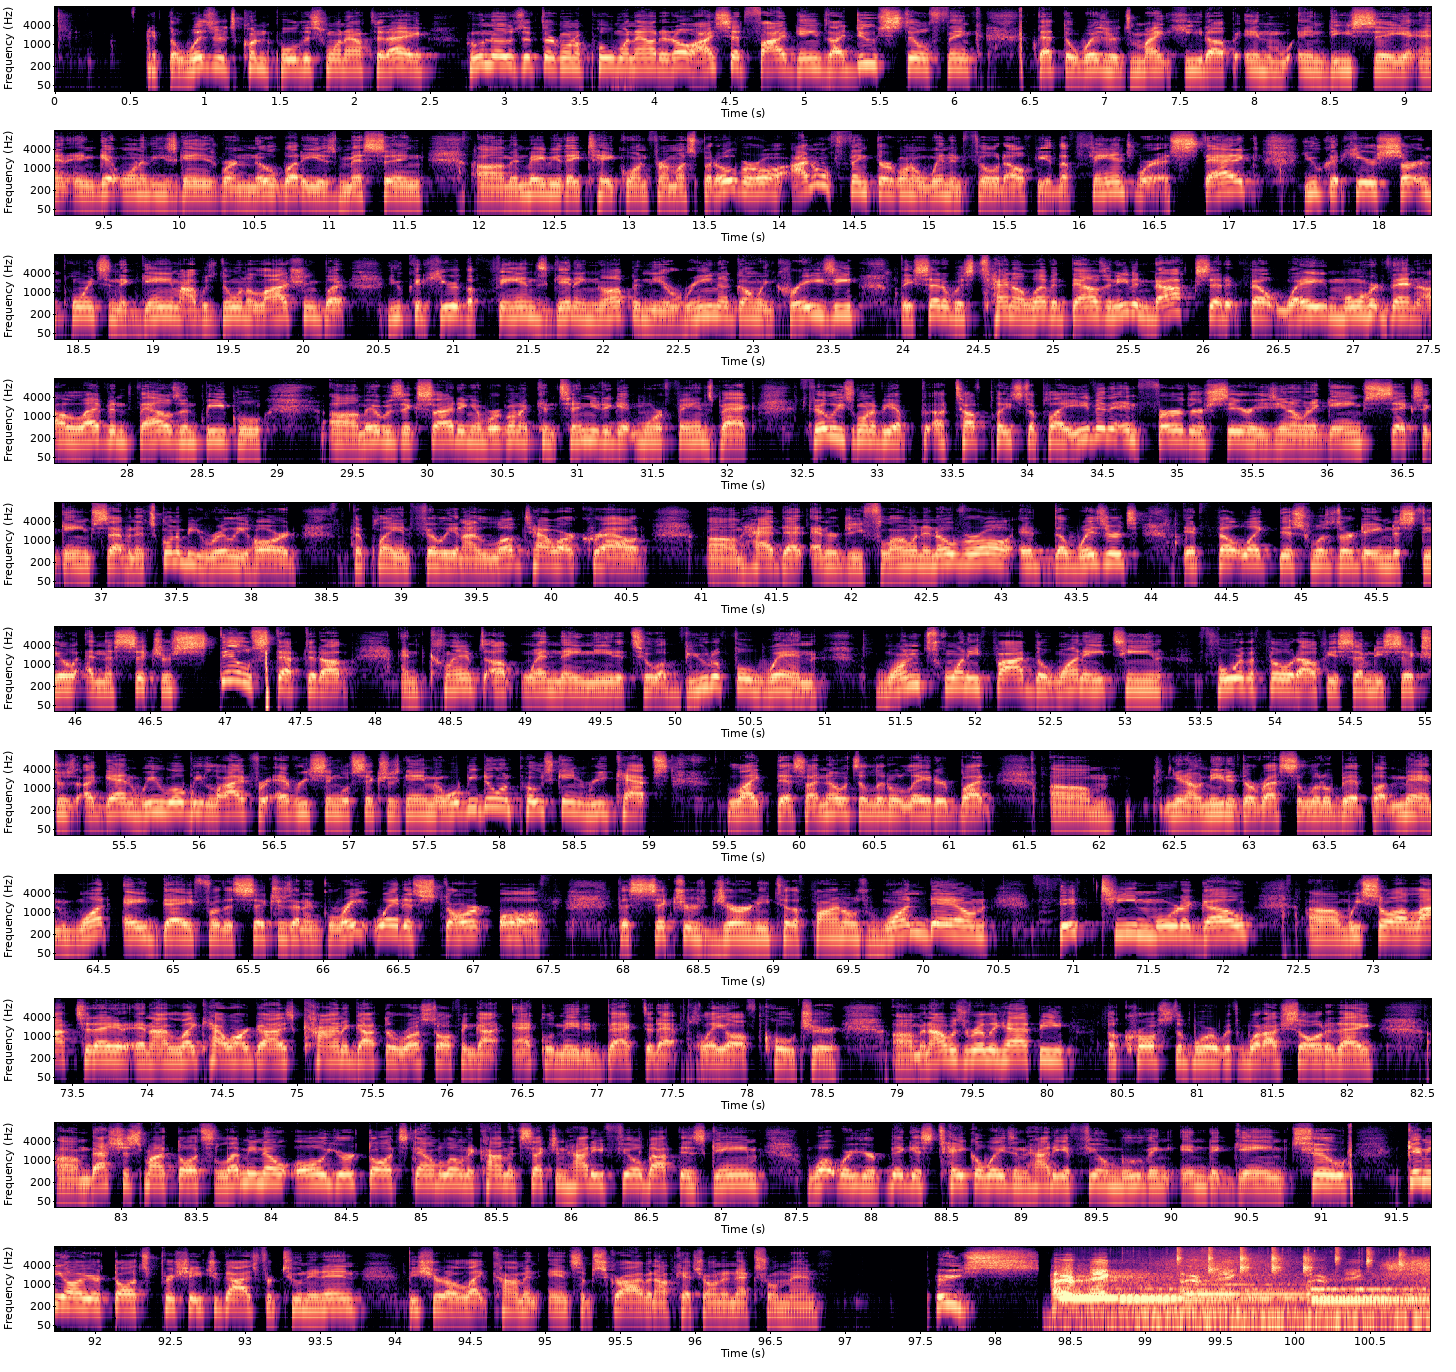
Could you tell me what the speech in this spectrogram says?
if the Wizards couldn't pull this one out today, who knows if they're going to pull one out at all? I said five games. I do still think that the Wizards might heat up in in DC and, and get one of these games where nobody is missing, um, and maybe they take one from us. But overall, I don't think they're going to win in Philadelphia. The fans were ecstatic. You could hear certain points in the game. I was doing a live stream, but you could hear the fans getting up in the arena going crazy. They said it was 10, 11,000. Even Doc said it felt way more than 11,000 people. Um, it was exciting, and we're going to continue to get more fans back. Philly's going to be a, a, tough place to play, even in further series. You know, in a game six, a game seven, it's going to be really hard to play in Philly. And I loved how our crowd um, had that energy flowing. And overall, it, the Wizards, it felt like this was their game to steal, and the Sixers still stepped it up and clamped up when they needed to. A beautiful win, 125 to 118 for the Philadelphia 76ers. Again, we will be live for every single Sixers game and we'll be doing post game recaps like this. I know it's a little later, but um, you know, needed to rest a little bit. But man, what a day for the Sixers and a great way to start off the Sixers journey to the finals. One down, 15 more to go. Um, we saw a lot today, and I like how our guys kind of got the rust off and got acclimated back to that playoff culture. Um, and I was really happy across the board with what I saw today. Um, that's just my thoughts. Let me know all your thoughts down below in the comment section. How do you feel about this game? What were your biggest takeaways, and how do you feel moving into game two? Give me all your thoughts. Appreciate you guys for tuning in. Be sure to like, comment, and subscribe, and I'll catch you on the next one, man. Peace. Perfect. Perfect. Perfect.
